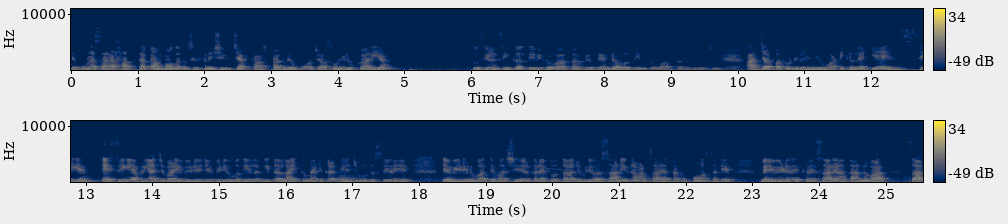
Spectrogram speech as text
ਤੇ ਪੂਰਾ ਸਾਰਾ ਹੱਥ ਦਾ ਕੰਮ ਆਊਗਾ, ਤੁਸੀਂ ਫਿਨਿਸ਼ਿੰਗ ਚੈੱਕ ਕਰ ਸਕਦੇ ਹੋ, ਬਹੁਤ ਜ਼ਿਆਦਾ ਸੋਹਣੀ ਲੁੱਕ ਆ ਰਹੀ ਆ। ਤੁਸੀਂ ਇਹਨੂੰ ਸਿੰਗਲ ਤੇ ਵੀ ਕਰਵਾ ਸਕਦੇ ਹੋ ਤੇ ਡਬਲ ਤੇ ਵੀ ਕਰਵਾ ਸਕਦੇ ਹੋ ਜੀ। ਅੱਜ ਆਪਾਂ ਤੁਹਾਡੇ ਲਈ ਨਿਊ ਆਰਟੀਕਲ ਲੈ ਕੇ ਆਏ ਸੀਗੇ। ਇਹ ਸੀਗੇ ਆਪਣੀ ਅੱਜ ਵਾਲੀ ਵੀਡੀਓ ਜੇ ਵੀਡੀਓ ਵਧੀਆ ਲੱਗੀ ਤਾਂ ਲਾਈਕ ਕਮੈਂਟ ਕਰਕੇ ਜਰੂਰ ਦੱਸਿਓ ਜੀ। ਤੇ ਵੀਡੀਓ ਨੂੰ ਵੱਧ ਤੋਂ ਵੱਧ ਸ਼ੇਅਰ ਕਰਿਆ ਕਰੋ ਤਾਂ ਜੋ ਵੀਡੀਓ ਆਸਾਨੀ ਨਾਲ ਸਾਰਿਆਂ ਤੱਕ ਪਹੁੰਚ ਸਕੇ। ਮੇਰੀ ਵੀਡੀਓ ਦੇਖਣ ਲਈ ਸਾਰਿਆਂ ਦਾ ਧੰਨਵਾਦ। ਸਤਿ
